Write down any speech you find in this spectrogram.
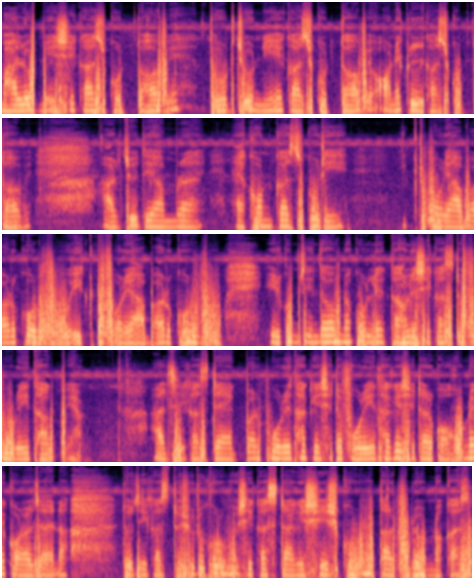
ভালোবেসে কাজ করতে হবে, ধৈর্য নিয়ে কাজ করতে হবে, অনেক কাজ করতে হবে। আর যদি আমরা এখন কাজ করি, একটু পরে আবার করব, একটু পরে আবার করব, এরকম চিন্তাভাবনা করলে তাহলে সে কাজটা পড়েই থাকবে। আর যে কাজটা একবার পড়ে থাকে, সেটা পড়েই থাকে, সেটা আর কখনোই করা যায় না। তো যে কাজটা শুরু করব, সে কাজটা আগে শেষ করব, তারপরে অন্য কাজ।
